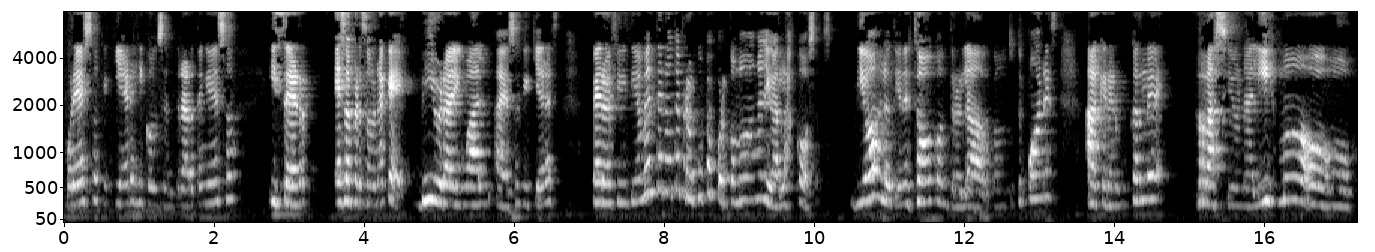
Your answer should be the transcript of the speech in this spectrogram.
por eso que quieres y concentrarte en eso y ser esa persona que vibra igual a eso que quieres. Pero definitivamente no te preocupes por cómo van a llegar las cosas. Dios lo tiene todo controlado. Cuando tú te pones a querer buscarle racionalismo o,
